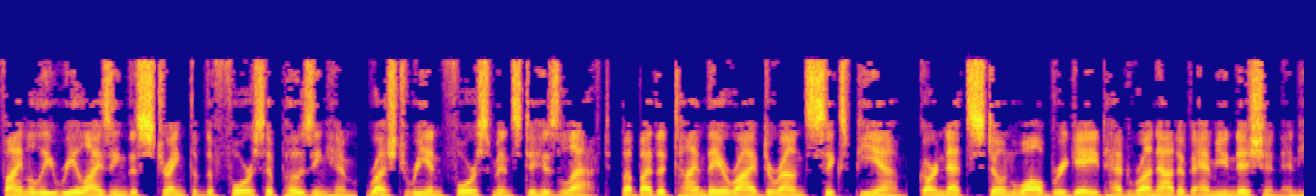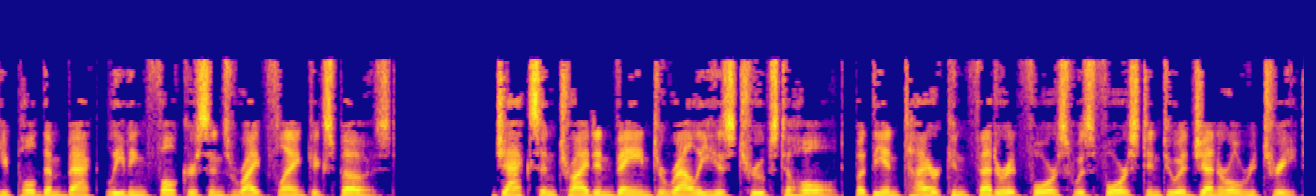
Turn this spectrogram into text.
finally realizing the strength of the force opposing him, rushed reinforcements to his left, but by the time they arrived around 6 p.m., Garnett's Stonewall Brigade had run out of ammunition and he pulled them back, leaving Fulkerson's right flank exposed. Jackson tried in vain to rally his troops to hold, but the entire Confederate force was forced into a general retreat.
